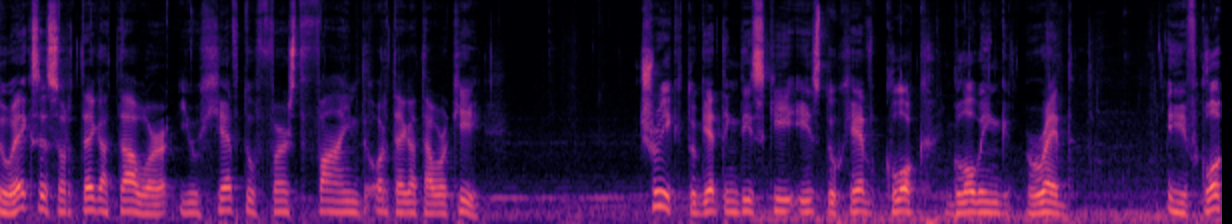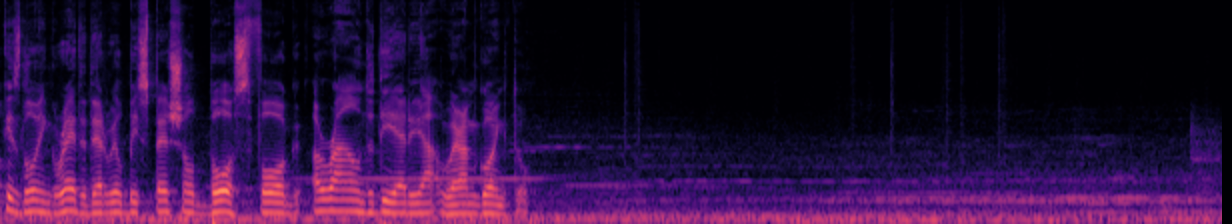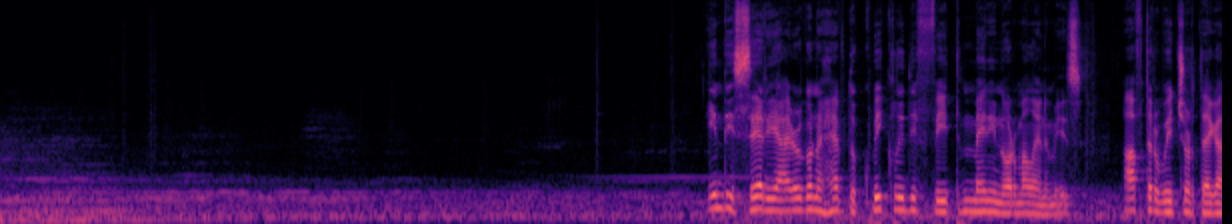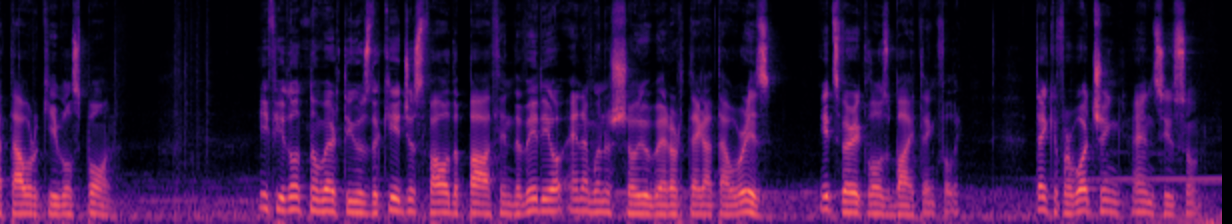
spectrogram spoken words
To access Ortega Tower, you have to first find Ortega Tower key. Trick to getting this key is to have clock glowing red. If clock is glowing red, there will be special boss fog around the area where I'm going to. In this area you're gonna have to quickly defeat many normal enemies, after which Ortega Tower key will spawn. If you don't know where to use the key, just follow the path in the video and I'm gonna show you where Ortega Tower is. It's very close by, thankfully. Thank you for watching and see you soon.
